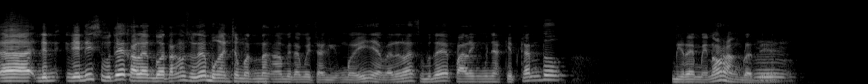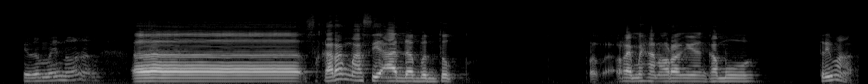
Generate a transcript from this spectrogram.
Eh, jadi, jadi sebetulnya kalau yang gue tangkap sebetulnya bukan cuma tentang amit-amit caging bayinya, padahal sebetulnya paling menyakitkan tuh diremehin orang berarti ya. hmm. Kita main orang Eh, sekarang masih ada bentuk remehan orang yang kamu terima nggak?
